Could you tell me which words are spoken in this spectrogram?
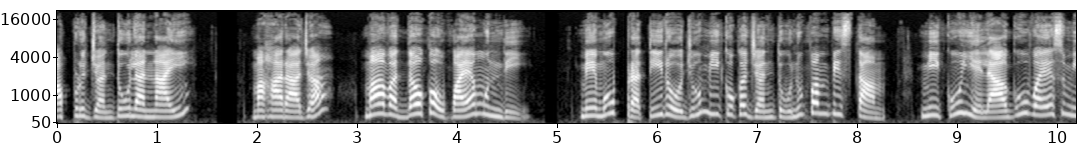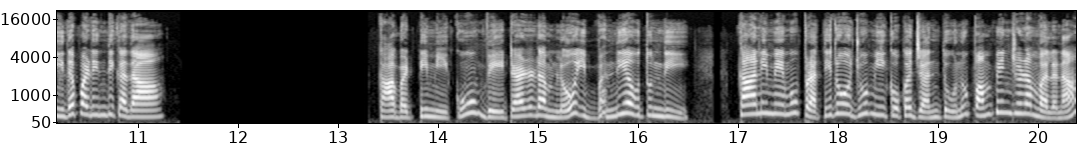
అప్పుడు జంతువులన్నాయి? మహారాజా మా వద్ద ఒక ఉపాయం ఉంది. మేము ప్రతిరోజు మీకొక జంతువును పంపిస్తాం. మీకు ఎలాగూ వయసు మీద పడింది కదా? కాబట్టి మీకు వేటాడడంలో ఇబ్బంది అవుతుంది. కాని మేము ప్రతిరోజు మీకొక జంతువును పంపించడం వలన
